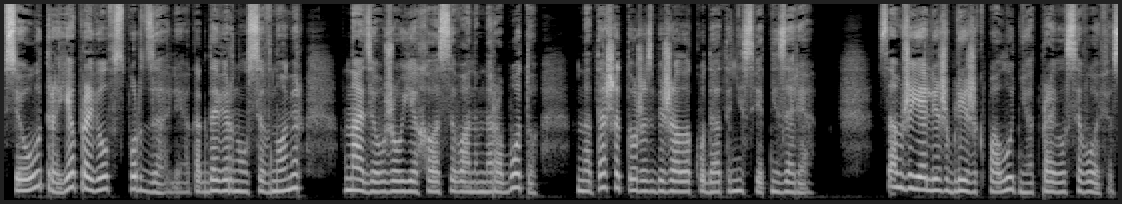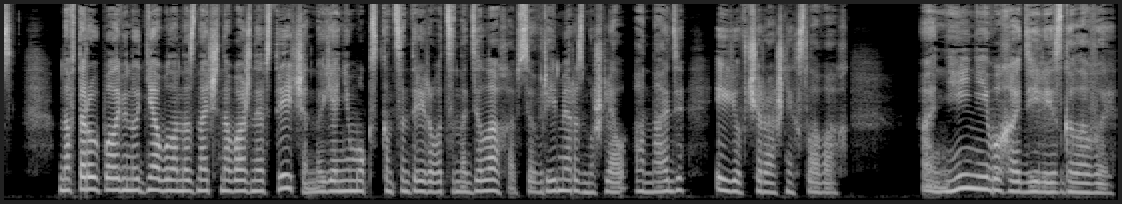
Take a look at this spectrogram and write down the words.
Все утро я провел в спортзале, а когда вернулся в номер, Надя уже уехала с Иваном на работу, Наташа тоже сбежала куда-то ни свет ни заря. Сам же я лишь ближе к полудню отправился в офис. На вторую половину дня была назначена важная встреча, но я не мог сконцентрироваться на делах, а все время размышлял о Наде и ее вчерашних словах. Они не выходили из головы.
